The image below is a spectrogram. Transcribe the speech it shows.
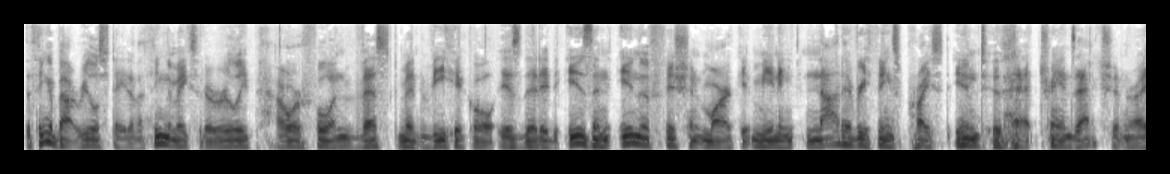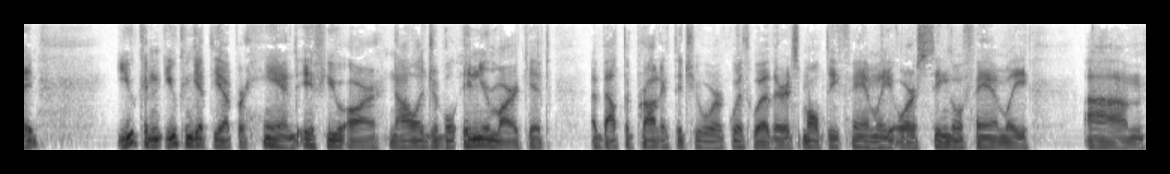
The thing about real estate and the thing that makes it a really powerful investment vehicle is that it is an inefficient market, meaning not everything's priced into that transaction, right? You can, you can get the upper hand if you are knowledgeable in your market about the product that you work with, whether it's multifamily or single family. Um,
